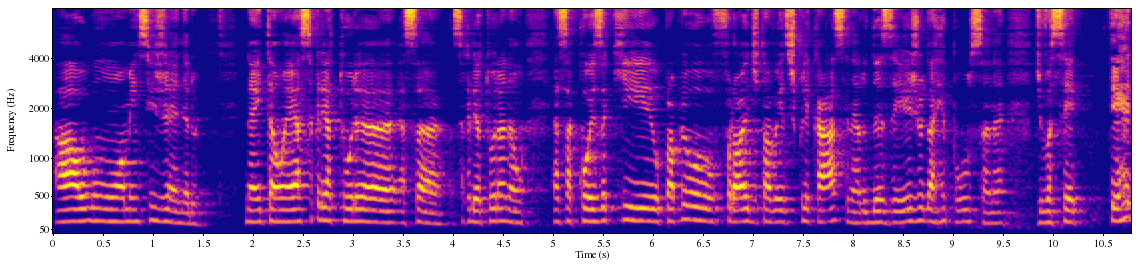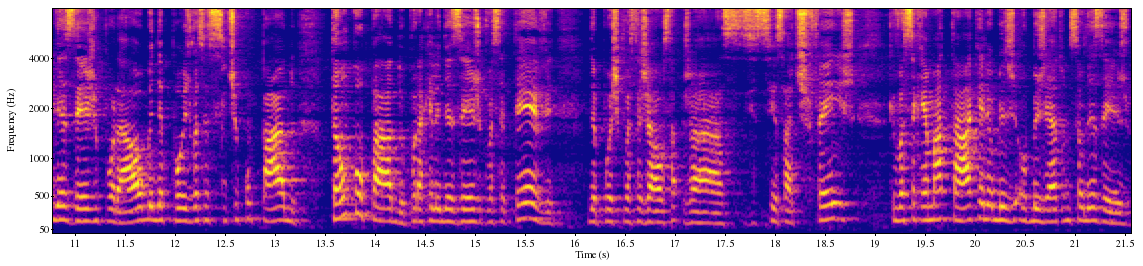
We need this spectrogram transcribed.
a algum homem cisgênero. Né? Então é essa criatura, essa, essa criatura não, essa coisa que o próprio Freud talvez explicasse, né? do desejo e da repulsa, né? de você ter desejo por algo e depois você se sentir culpado, tão culpado por aquele desejo que você teve, depois que você já, já se satisfez, que você quer matar aquele objeto do seu desejo.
